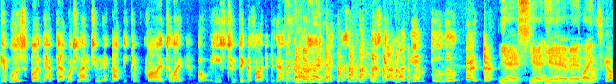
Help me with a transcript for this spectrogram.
it was fun to have that much latitude and not be confined to like, oh, he's too dignified to do that. Like, no, right. like this, this, guy might be able to do a little dirt there. Yes, yeah, yeah, man. Like, let's go.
